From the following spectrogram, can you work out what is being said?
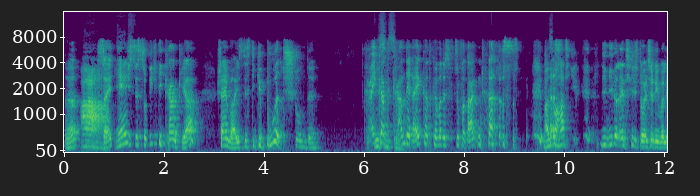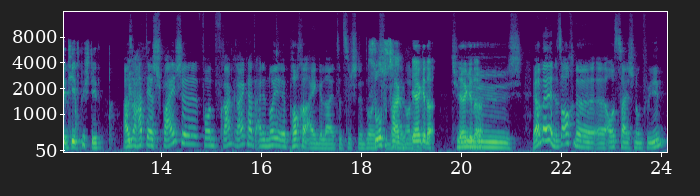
Ja? Ah, Seit echt? ist es so richtig krank, ja? Scheinbar ist es die Geburtsstunde. Du. Grande Reikert können wir das zu verdanken, dass, Also dass hat- die, die niederländisch-deutsche Rivalität besteht. Also hat der Speichel von Frank Reichardt eine neue Epoche eingeleitet zwischen den Deutschen. Sozusagen, den ja genau. Ja, genau. Tschüss. Ja, man, das ist auch eine äh, Auszeichnung für ihn.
